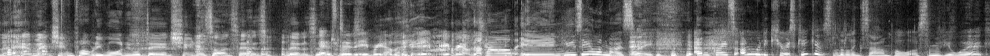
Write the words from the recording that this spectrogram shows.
that have actually probably worn your dad's shoe designs. That is that is As did every other every other child in New Zealand mostly. Um, Grace, I'm really curious. Can you give us a little example of some of your work,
